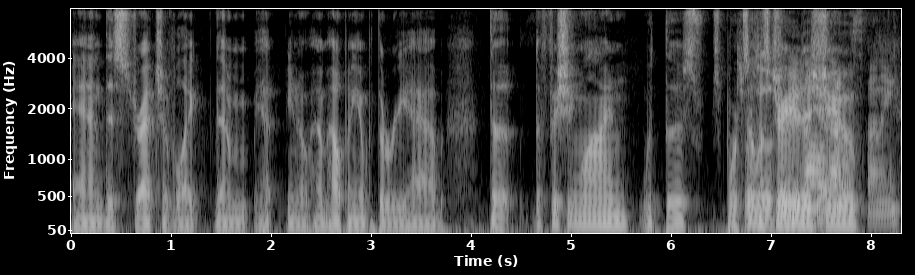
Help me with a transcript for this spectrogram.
and this stretch of like them, you know, him helping him with the rehab, the the fishing line with the Sports, Sports Illustrated, Illustrated. oh, that issue. was funny.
